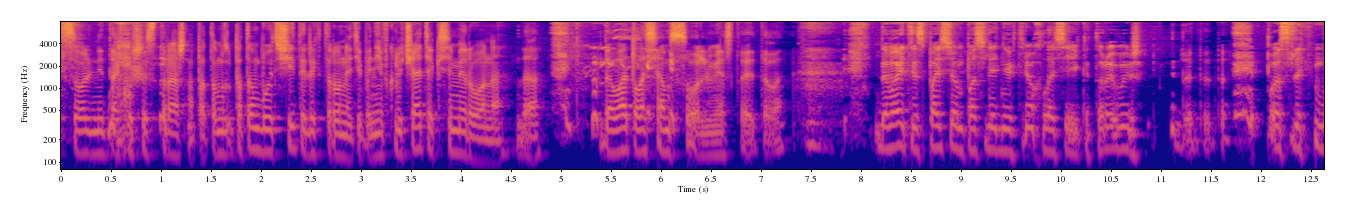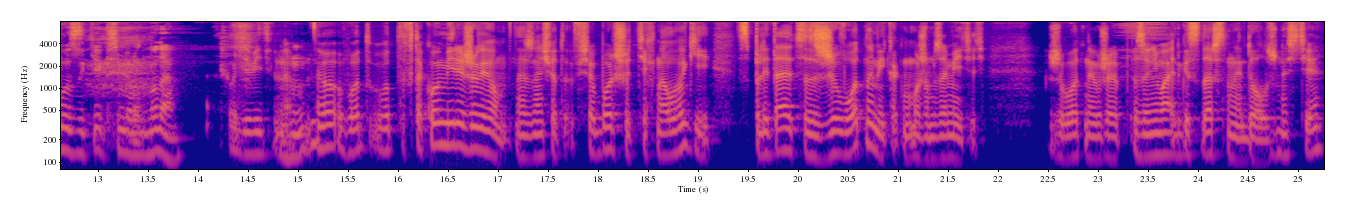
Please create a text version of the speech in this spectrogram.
соль не так уж и страшно. Потом, потом будет щит электронный, типа не включать Оксимирона, да. Давать лосям соль вместо этого. Давайте спасем последних трех лосей, которые выжили. Да-да-да. После музыки Оксимирона. Ну да. Удивительно. Угу. Ну, вот, вот в таком мире живем. Значит, все больше технологий сплетаются с животными, как мы можем заметить. Животные уже занимают государственные должности.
